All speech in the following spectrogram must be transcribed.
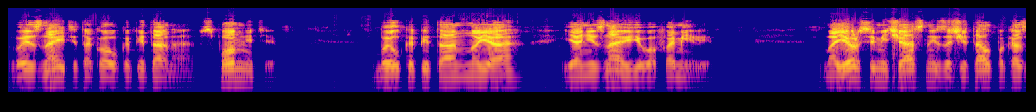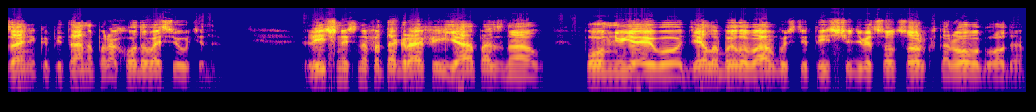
Вы знаете такого капитана? Вспомните? Был капитан, но я... я не знаю его фамилии. Майор Семичастный зачитал показания капитана парохода Васютина. Личность на фотографии я опознал. Помню я его, дело было в августе 1942 года.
